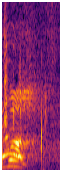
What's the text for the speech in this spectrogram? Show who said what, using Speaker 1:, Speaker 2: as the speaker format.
Speaker 1: Kemal.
